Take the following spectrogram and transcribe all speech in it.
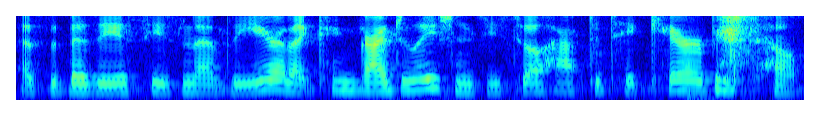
that's the busiest season of the year? Like, congratulations, you still have to take care of yourself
